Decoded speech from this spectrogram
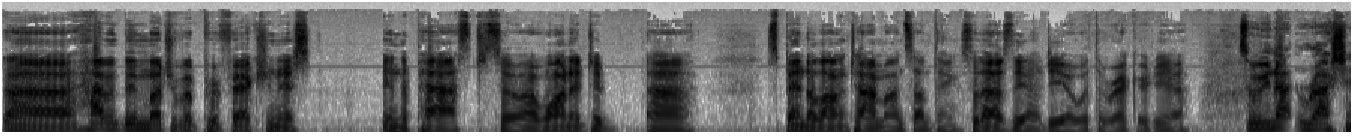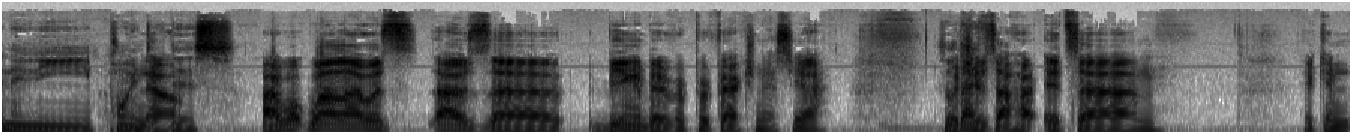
uh, haven't been much of a perfectionist in the past, so I wanted to uh, spend a long time on something. So that was the idea with the record. Yeah. So you're not rushing any point of this. I well, I was I was uh, being a bit of a perfectionist. Yeah. So Which is a it's um it can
